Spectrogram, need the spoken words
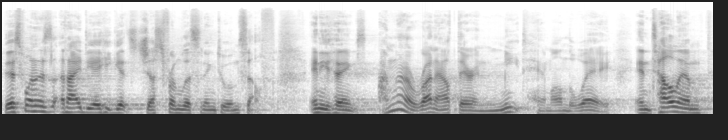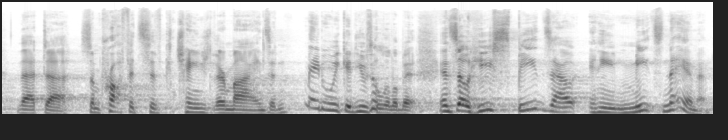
This one is an idea he gets just from listening to himself. And he thinks, I'm going to run out there and meet him on the way and tell him that uh, some prophets have changed their minds and maybe we could use a little bit. And so he speeds out and he meets Naaman.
